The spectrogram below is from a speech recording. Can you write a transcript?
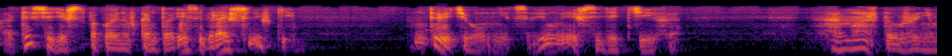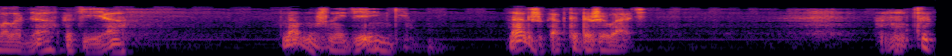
А ты сидишь спокойно в конторе и собираешь сливки. Ну, ты ведь умница и умеешь сидеть тихо. А Марта уже не молода, как и я. Нам нужны деньги. Надо же как-то доживать. Ну, так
